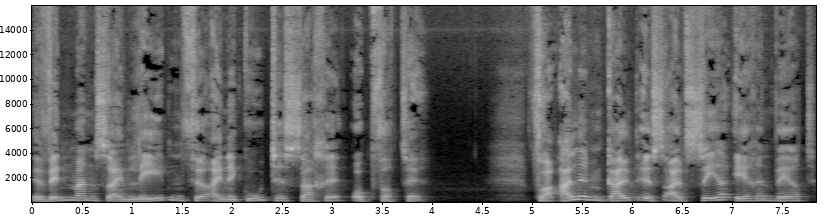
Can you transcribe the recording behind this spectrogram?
wenn man sein Leben für eine gute Sache opferte. Vor allem galt es als sehr ehrenwert,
